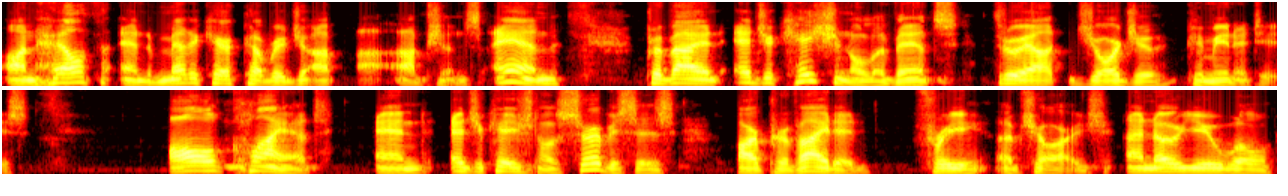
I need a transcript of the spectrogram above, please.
on health and Medicare coverage op- uh, options and provide educational events throughout Georgia communities. All client and educational services are provided free of charge. I know you will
